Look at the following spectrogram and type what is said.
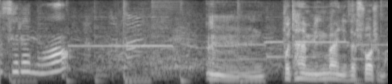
をお買い物するの嗯，不太明白你在说什么。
